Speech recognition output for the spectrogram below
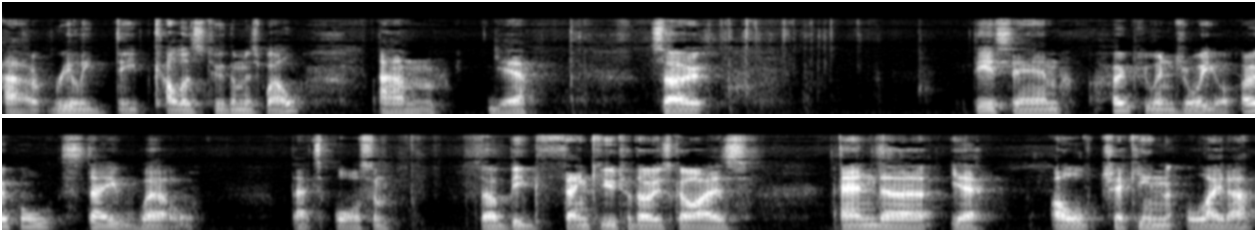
uh, really deep colors to them as well. Um, yeah. So, dear Sam, hope you enjoy your opal. Stay well. That's awesome. So a big thank you to those guys. And uh, yeah, I'll check in later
